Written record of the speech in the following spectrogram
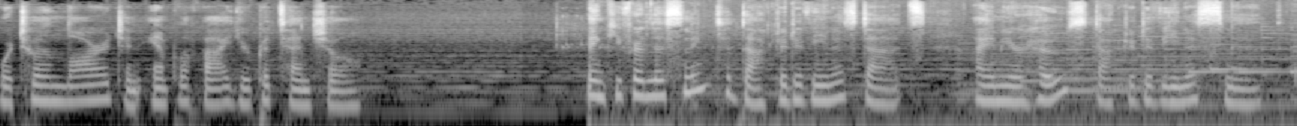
or to enlarge and amplify your potential? Thank you for listening to Dr. Davina's Dots. I am your host, Dr. Davina Smith.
